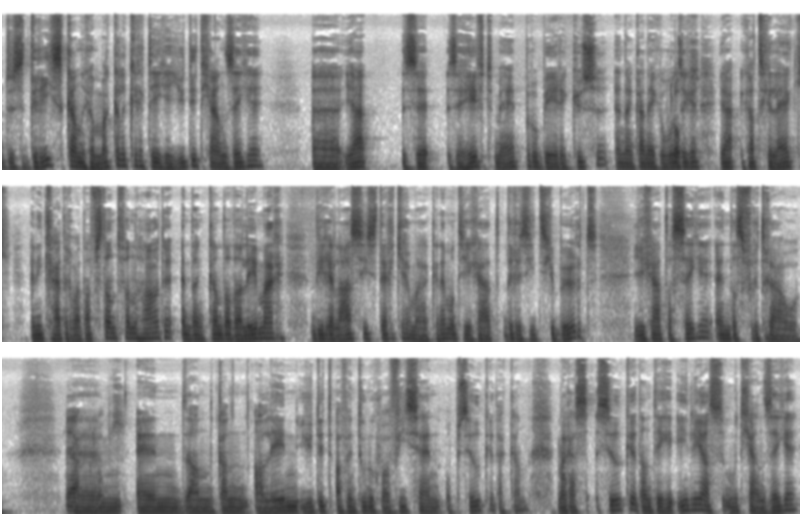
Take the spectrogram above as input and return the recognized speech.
dus Dries kan gemakkelijker tegen Judith gaan zeggen: uh, Ja, ze, ze heeft mij proberen kussen. En dan kan hij gewoon zeggen: Ja, had gelijk en ik ga er wat afstand van houden. En dan kan dat alleen maar die relatie sterker maken. Hè? Want je gaat, er is iets gebeurd, je gaat dat zeggen en dat is vertrouwen. Ja, um, en dan kan alleen Judith af en toe nog wat vies zijn op Silke, dat kan. Maar als Silke dan tegen Ilias moet gaan zeggen...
